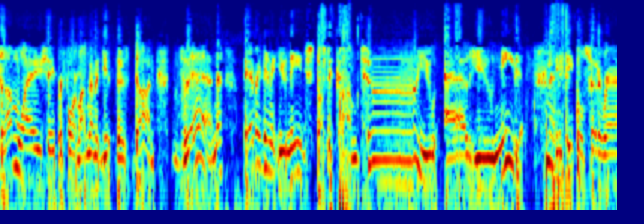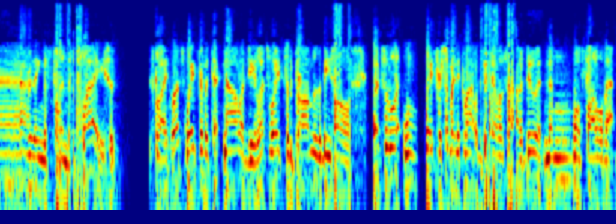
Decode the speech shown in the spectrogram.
some way, shape, or form, I'm going to get this done. Then everything that you need starts to come to you as you need it. Many people sit around everything to fall into place. Like, let's wait for the technology, let's wait for the problems to be solved, let's wait for somebody to come out with to tell us how to do it, and then we'll follow that.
